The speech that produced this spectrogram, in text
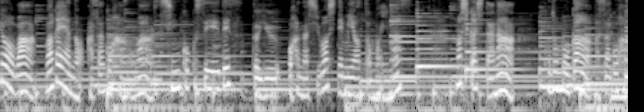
今日は我が家の朝ごはんは深刻性ですというお話をしてみようと思います。もしかしたら子供が朝ごはんあ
